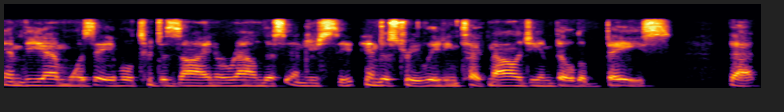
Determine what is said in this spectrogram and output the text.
NVM was able to design around this industry, industry leading technology and build a base that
